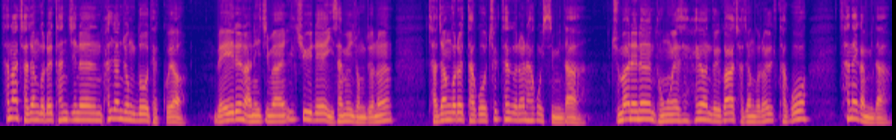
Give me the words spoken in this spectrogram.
산악 자전거를 탄 지는 8년 정도 됐고요. 매일은 아니지만 일주일에 2, 3일 정도는 자전거를 타고 출퇴근을 하고 있습니다. 주말에는 동호회 회원들과 자전거를 타고 산에 갑니다.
